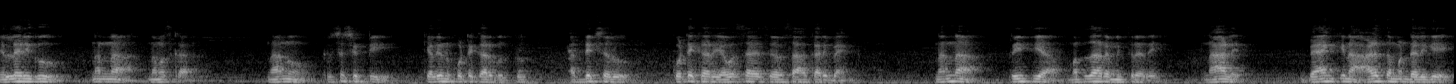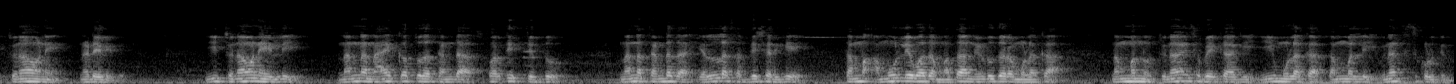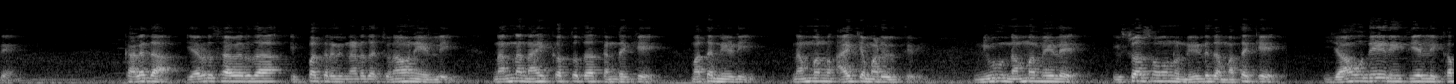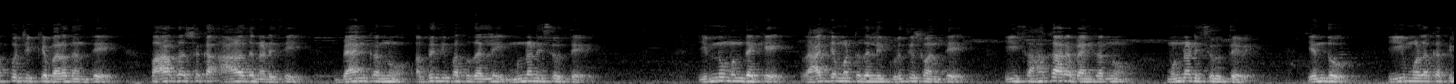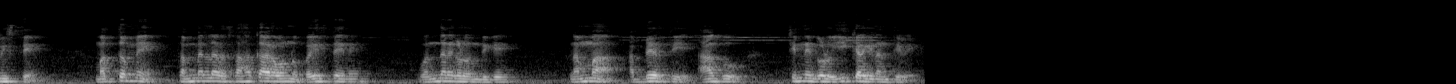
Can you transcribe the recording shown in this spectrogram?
ಎಲ್ಲರಿಗೂ ನನ್ನ ನಮಸ್ಕಾರ. ನಾನು ಕೃಷ್ಣ ಶೆಟ್ಟಿ ಕೆಳಗಿನ ಕೋಟೆಕಾರ ಗುತ್ತು ಅಧ್ಯಕ್ಷರು ಕೋಟೆಕಾರ ವ್ಯವಸಾಯ ಸಹಕಾರಿ ಬ್ಯಾಂಕ್. ನನ್ನ ಪ್ರೀತಿಯ ಮತದಾರ ಮಿತ್ರರೇ, ನಾಳೆ ಬ್ಯಾಂಕಿನ ಆಡಳಿತ ಮಂಡಳಿಗೆ ಚುನಾವಣೆ ನಡೆಯಲಿದೆ. ಈ ಚುನಾವಣೆಯಲ್ಲಿ ನನ್ನ ನಾಯಕತ್ವದ ತಂಡ ಸ್ಪರ್ಧಿಸುತ್ತಿದ್ದು ನನ್ನ ತಂಡದ ಎಲ್ಲ ಸದಸ್ಯರಿಗೆ ತಮ್ಮ ಅಮೂಲ್ಯವಾದ ಮತ ನೀಡುವುದರ ಮೂಲಕ ನಮ್ಮನ್ನು ಚುನಾಯಿಸಬೇಕಾಗಿ ಈ ಮೂಲಕ ತಮ್ಮಲ್ಲಿ ವಿನಂತಿಸಿಕೊಳ್ಳುತ್ತಿದ್ದೇನೆ. ಕಳೆದ ಎರಡು ಸಾವಿರದ ಇಪ್ಪತ್ತರಲ್ಲಿ ನಡೆದ ಚುನಾವಣೆಯಲ್ಲಿ ನನ್ನ ನಾಯಕತ್ವದ ತಂಡಕ್ಕೆ ಮತ ನೀಡಿ ನಮ್ಮನ್ನು ಆಯ್ಕೆ ಮಾಡಿರುತ್ತೀರಿ. ನೀವು ನಮ್ಮ ಮೇಲೆ ವಿಶ್ವಾಸವನ್ನು ನೀಡಿದ ಮತಕ್ಕೆ ಯಾವುದೇ ರೀತಿಯಲ್ಲಿ ಕಪ್ಪು ಚುಕ್ಕೆ ಬರದಂತೆ ಪಾರದರ್ಶಕ ಆಡಳಿತ ನಡೆಸಿ ಬ್ಯಾಂಕ್ ಅನ್ನು ಅಭಿವೃದ್ಧಿ ಪಥದಲ್ಲಿ ಮುನ್ನಡೆಸುತ್ತೇವೆ. ಇನ್ನು ಮುಂದಕ್ಕೆ ರಾಜ್ಯ ಮಟ್ಟದಲ್ಲಿ ಗುರುತಿಸುವಂತೆ ಈ ಸಹಕಾರ ಬ್ಯಾಂಕ್ ಅನ್ನು ಮುನ್ನಡೆಸಿರುತ್ತೇವೆ ಎಂದು ಈ ಮೂಲಕ ತಿಳಿಸುತ್ತೇನೆ ಮತ್ತೊಮ್ಮೆ ತಮ್ಮೆಲ್ಲರ ಸಹಕಾರವನ್ನು ಬಯಸ್ತೇನೆ. ವಂದನೆಗಳೊಂದಿಗೆ ನಮ್ಮ ಅಭ್ಯರ್ಥಿ ಹಾಗೂ ಚಿಹ್ನೆಗಳು ಈ ಕೆಳಗಿನಂತಿವೆ.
